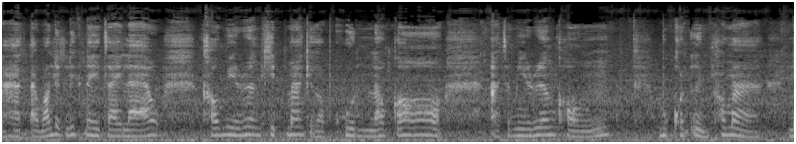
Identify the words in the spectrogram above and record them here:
นะคะแต่ว่าลึกๆในใจแล้ว เขามีเรื่องคิดมากเกี่ยวกับคุณ แล้วก็อาจจะมีเรื่องของบุคคลอื่นเข้ามาใน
